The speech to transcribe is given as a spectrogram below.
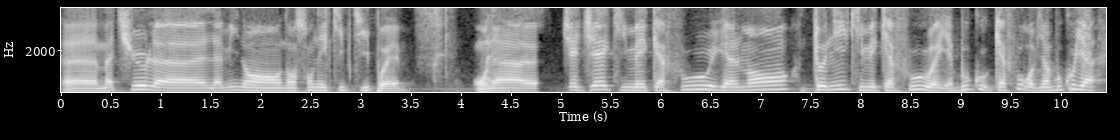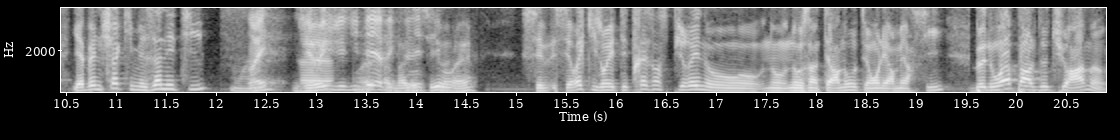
Euh, Mathieu l'a mis dans, dans, son équipe type, ouais. On a JJ euh, qui met Cafou également, Tony qui met Cafou, ouais, il y a beaucoup, Cafou revient beaucoup, il y a, il y a Bencha qui met Zanetti. Ouais, j'ai euh, hésité avec Zanetti. ouais. C'est vrai qu'ils ont été très inspirés, nos, nos, nos, internautes, et on les remercie. Benoît parle de Turam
